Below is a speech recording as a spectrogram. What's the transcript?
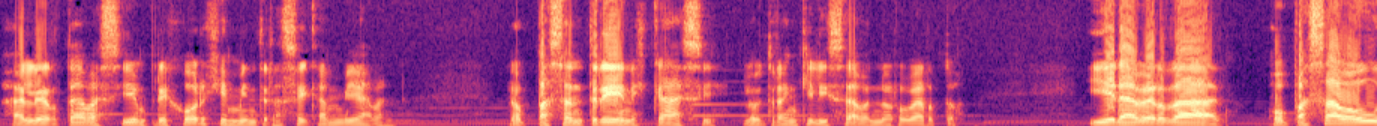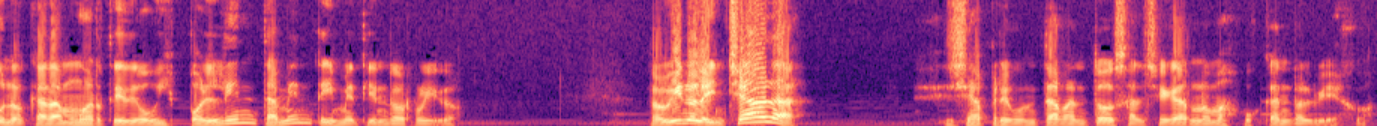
alertaba siempre Jorge mientras se cambiaban. No pasan trenes casi, lo tranquilizaba Norberto. Y era verdad, o pasaba uno cada muerte de obispo lentamente y metiendo ruido. ¿No vino la hinchada? Ya preguntaban todos al llegar nomás buscando al viejo.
